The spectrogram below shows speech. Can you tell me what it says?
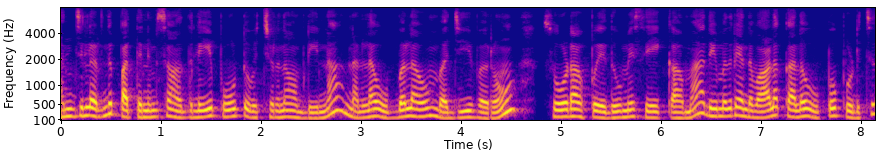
அஞ்சுலேருந்து பத்து நிமிஷம் அதுலேயே போட்டு வச்சுருந்தோம் அப்படின்னா நல்லா உப்பலாகவும் பஜ்ஜி வரும். சோடா உப்பு எதுவுமே சேர்க்காம அதே மாதிரி அந்த வாழைக்கால உப்பு பிடிச்சி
